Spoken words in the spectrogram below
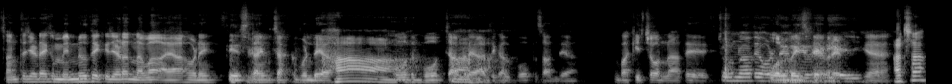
ਸੰਤ ਜਿਹੜਾ ਇੱਕ ਮੈਨੂੰ ਤੇ ਇੱਕ ਜਿਹੜਾ ਨਵਾਂ ਆਇਆ ਹੁਣੇ ਫੇਸ ਟਾਈਮ ਚੱਕ ਮੁੰਡਿਆ। ਹਾਂ। ਉਹ ਤੇ ਬਹੁਤ ਚੱਲ ਰਿਹਾ। ਅੱਜ ਕੱਲ ਬਹੁਤ ਪਸੰਦ ਆ। ਬਾਕੀ ਝੋਨਾ ਤੇ ਚੋਨਾ ਤੇ ਆਲਵੇਜ਼ ਫੇਵਰੇਟ ਯਾ ਅੱਛਾ।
